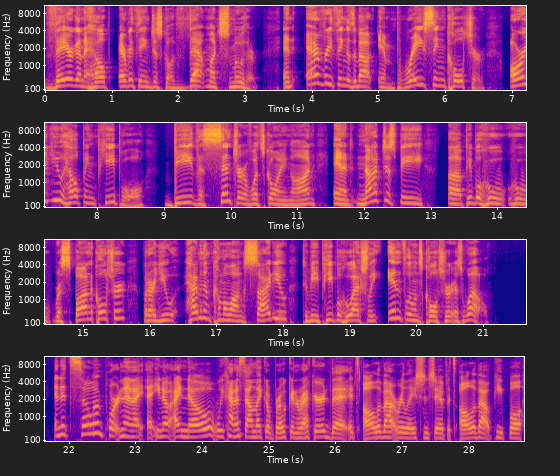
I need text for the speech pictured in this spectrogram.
they are going to help everything just go that much smoother. And everything is about embracing culture. Are you helping people be the center of what's going on and not just be uh, people who who respond to culture, but are you having them come alongside you to be people who actually influence culture as well? And it's so important. And I, you know, I know we kind of sound like a broken record that it's all about relationship, it's all about people,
